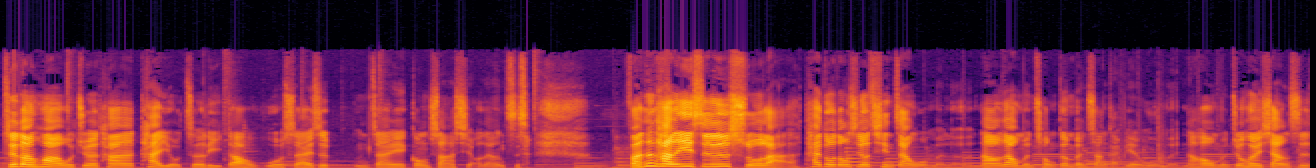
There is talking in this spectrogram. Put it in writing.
这段话我觉得他太有哲理到我实在是嗯在攻杀小这样子。反正他的意思就是说啦，太多东西都侵占我们了，然后让我们从根本上改变我们，然后我们就会像是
